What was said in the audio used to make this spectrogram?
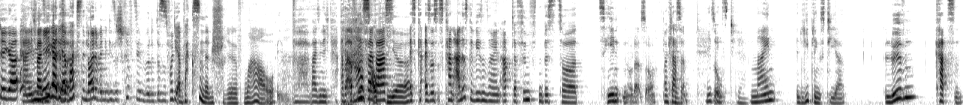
Digga, Nein, mega nicht, die also- erwachsenen Leute, wenn ihr diese Schrift sehen würdet, das ist voll die Erwachsenenschrift. Wow. Weiß ich nicht. Aber auf Krass jeden Fall war es, kann, also es, es kann alles gewesen sein ab der fünften bis zur zehnten oder so. Klasse. Lieblingstier. So, mein Lieblingstier. Löwen, Katzen.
